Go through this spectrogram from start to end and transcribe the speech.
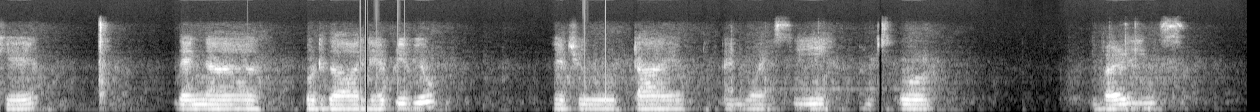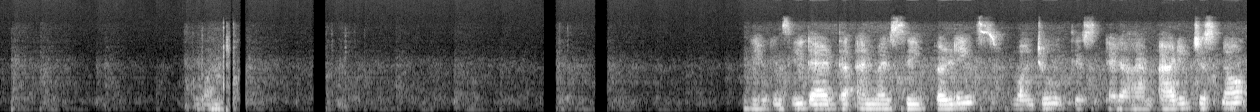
Okay. Then uh, go to the layer preview here you type nyc underscore buildings one. You can see that the NYC buildings one two this data I am added just now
